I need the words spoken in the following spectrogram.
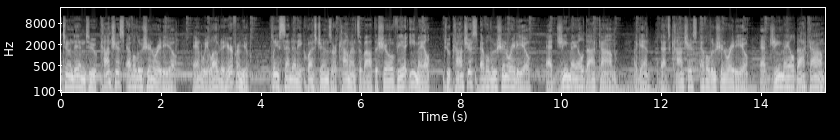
Tuned in to Conscious Evolution Radio, and we love to hear from you. Please send any questions or comments about the show via email to consciousevolutionradio at gmail.com. Again, that's consciousevolutionradio at gmail.com.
